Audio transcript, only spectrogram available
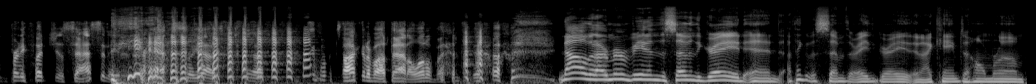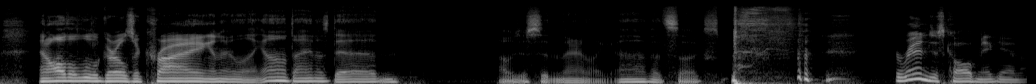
pretty much assassinated her. Yeah. ass. So yeah, uh, people were talking about that a little bit. no, but I remember being in the seventh grade, and I think it was seventh or eighth grade, and I came to homeroom, and all the little girls are crying, and they're like, "Oh, Diana's dead." And I was just sitting there like, "Oh, that sucks." Corinne just called me again.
